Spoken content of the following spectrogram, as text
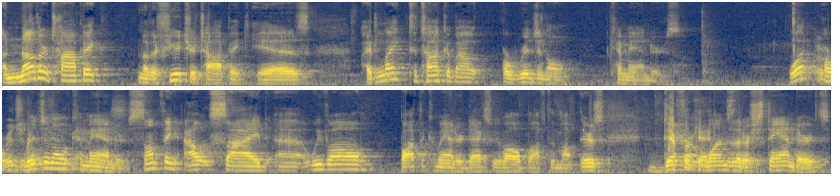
Another topic, another future topic is I'd like to talk about original commanders. What original, Original commanders. commanders. Something outside. Uh, we've all bought the commander decks. We've all buffed them up. There's different Okay. ones that are standards,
